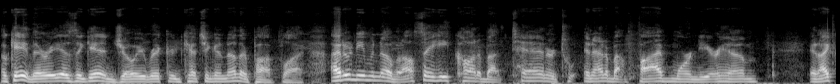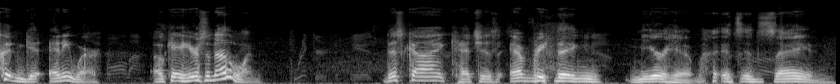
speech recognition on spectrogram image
okay, there he is again. Joey Rickard catching another pop fly. I don't even know, but I'll say he caught about ten or tw- and had about five more near him, and I couldn't get anywhere. Okay, here's another one. This guy catches everything near him. It's insane.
